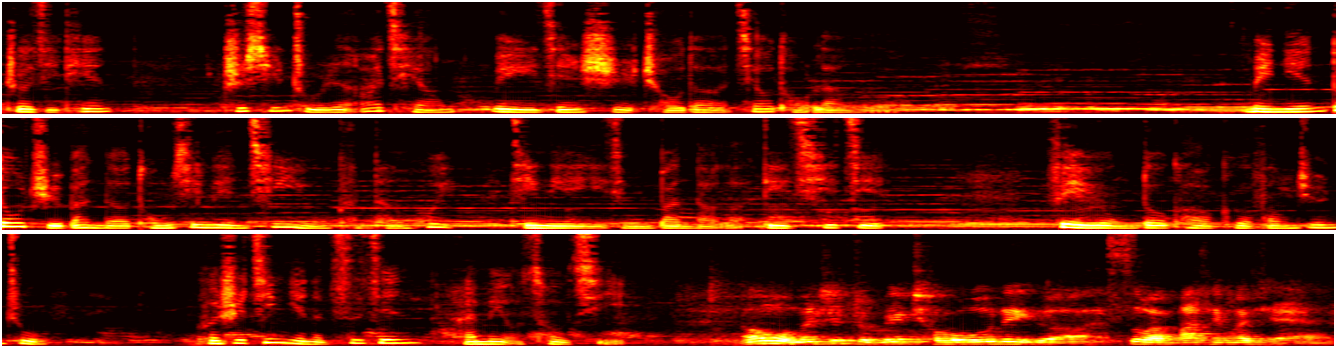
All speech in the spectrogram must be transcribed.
这几天，执行主任阿强为一件事愁得焦头烂额。每年都举办的同性恋亲友恳谈会，今年已经办到了第七届，费用都靠各方捐助。可是今年的资金还没有凑齐。然后我们是准备筹那个四万八千块钱，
